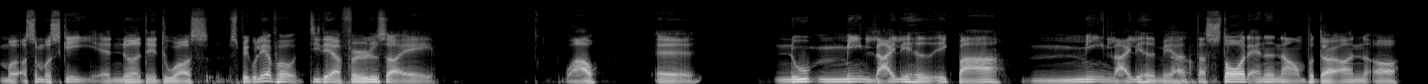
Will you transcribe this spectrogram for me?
må, og så måske noget af det, du også spekulerer på, de der følelser af, wow, øh, nu min lejlighed ikke bare min lejlighed mere. Ja. Der står et andet navn på døren, og,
